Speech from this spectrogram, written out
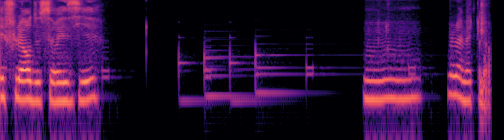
les fleurs de cerisier. Hmm, vais la mettre là.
